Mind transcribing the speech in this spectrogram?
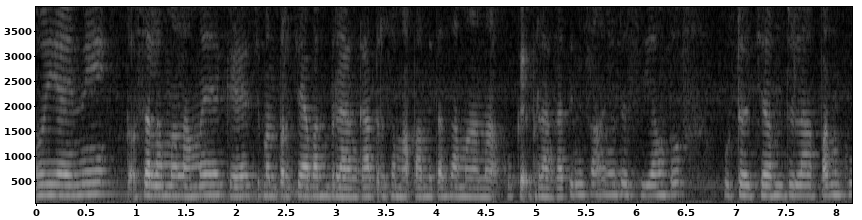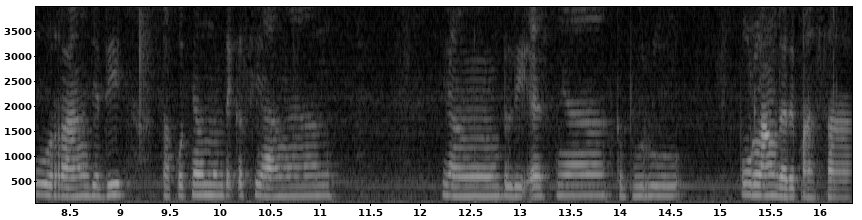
Oh ya ini gak usah lama-lama ya guys, cuman persiapan berangkat terus sama pamitan sama anakku. Kayak berangkat ini soalnya udah siang tuh udah jam 8 kurang jadi takutnya nanti kesiangan. Yang beli esnya keburu pulang dari pasar.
